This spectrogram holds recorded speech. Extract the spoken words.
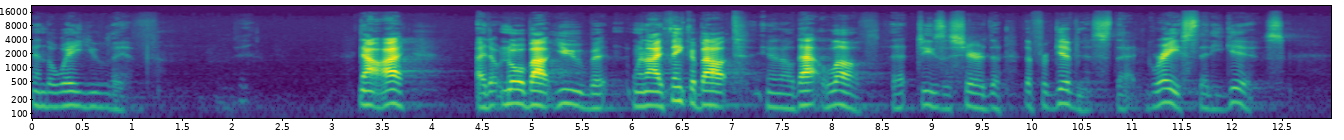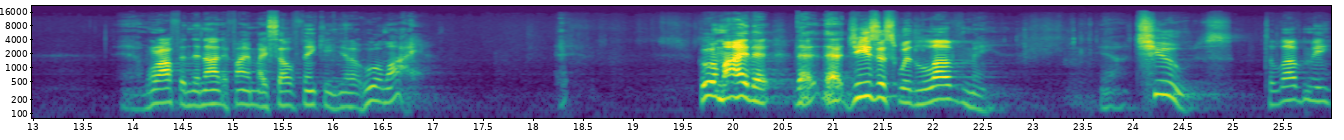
and the way you live. Now, I, I don't know about you, but when I think about you know, that love that Jesus shared, the, the forgiveness, that grace that he gives, know, more often than not, I find myself thinking, you know, who am I? Who am I that, that, that Jesus would love me? Choose to love me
